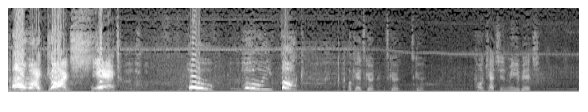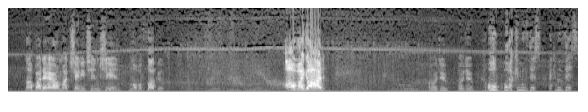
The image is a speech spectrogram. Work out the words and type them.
Oh my god! Shit! Holy fuck! Okay, it's good. It's good. It's good. Can't catch me, bitch. Not by the hair on my chinny chin chin, motherfucker. Oh my god! What do I do? What do I do? Oh! Oh, I can move this! I can move this!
